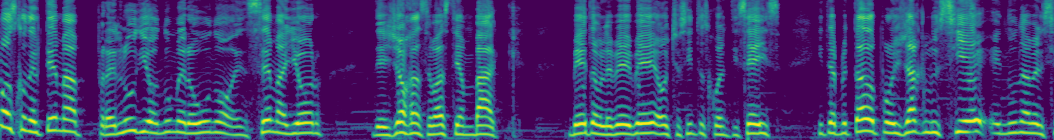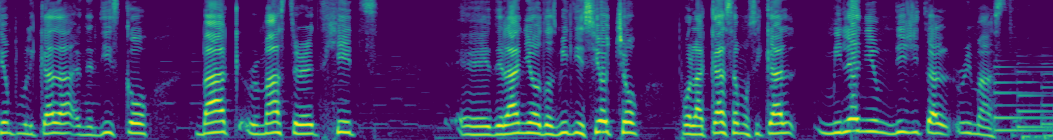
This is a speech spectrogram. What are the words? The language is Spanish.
Seguimos con el tema Preludio número 1 en C mayor de Johann Sebastian Bach, BWV 846, interpretado por Jacques Lussier en una versión publicada en el disco Bach Remastered Hits eh, del año 2018 por la casa musical Millennium Digital Remaster.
